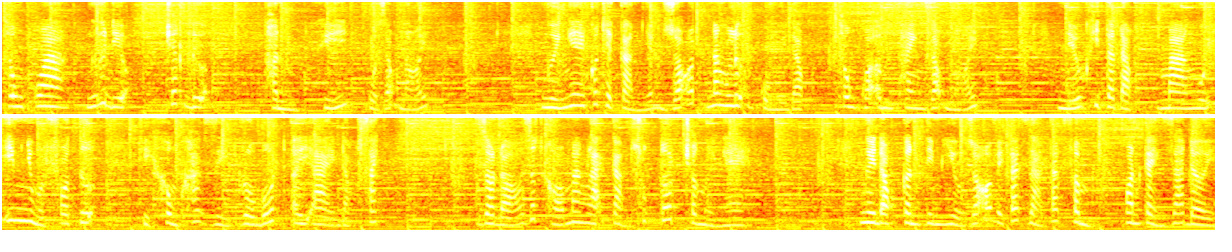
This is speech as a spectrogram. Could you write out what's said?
thông qua ngữ điệu, chất lượng, thần, khí của giọng nói. Người nghe có thể cảm nhận rõ năng lượng của người đọc thông qua âm thanh giọng nói nếu khi ta đọc mà ngồi im như một pho tượng thì không khác gì robot AI đọc sách. Do đó rất khó mang lại cảm xúc tốt cho người nghe. Người đọc cần tìm hiểu rõ về tác giả tác phẩm, hoàn cảnh ra đời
